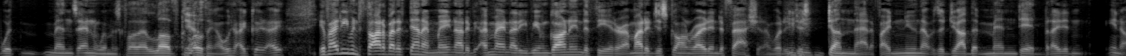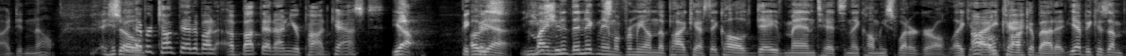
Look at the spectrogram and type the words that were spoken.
with men's and women's clothes. I love Yeah. clothing. I wish I could. I, if I'd even thought about it then, I may not have. I might not have even gone into theater. I might have just gone right into fashion. I would have Mm-hmm. just done that if I knew that was a job that men did. But I didn't. You know, I didn't know. Have so, you ever talked that about about that on your podcast? Yeah. Because oh yeah, my should- the nickname for me on the podcast they call Dave Man Tits and they call me Sweater Girl. Like Oh, I okay. talk about it, yeah, because I'm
